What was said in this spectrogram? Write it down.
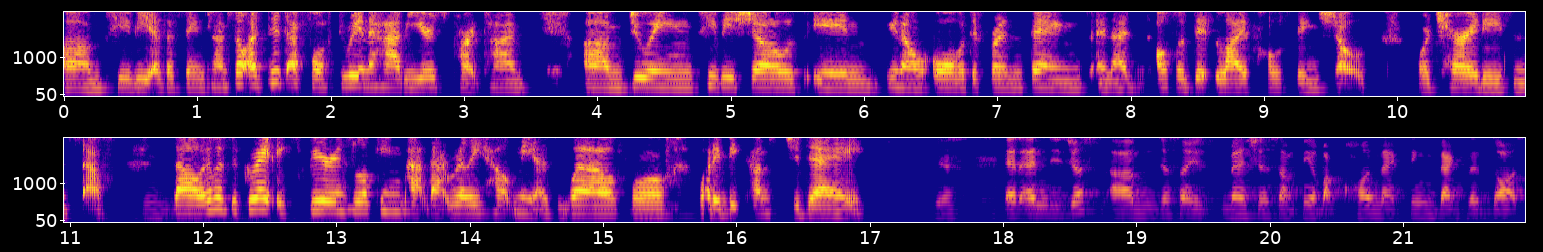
um, TV at the same time. So I did that for three and a half years part time, um, doing TV shows in you know all different things, and I also did live hosting shows for charities and stuff. Mm. So it was a great experience. Looking back, that really helped me as well for mm. what it becomes today. Yes, and and you just um just now you mentioned something about connecting back the dots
